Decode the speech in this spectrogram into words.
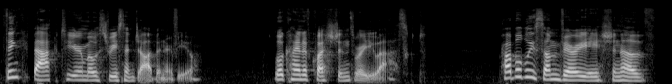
think back to your most recent job interview. What kind of questions were you asked? Probably some variation of,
